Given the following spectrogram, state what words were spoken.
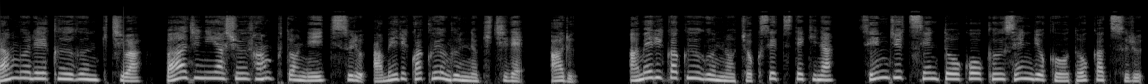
ラングレー空軍基地は、バージニア州ハンプトンに位置するアメリカ空軍の基地である。アメリカ空軍の直接的な戦術戦闘航空戦力を統括する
